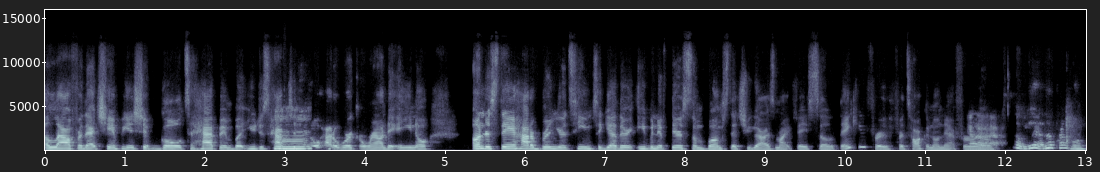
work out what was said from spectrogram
allow for that championship goal to happen, but you just have mm-hmm. to know how to work around it. And, you know, understand how to bring your team together even if there's some bumps that you guys might face so thank you for for talking on that for yeah. real oh yeah no problem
